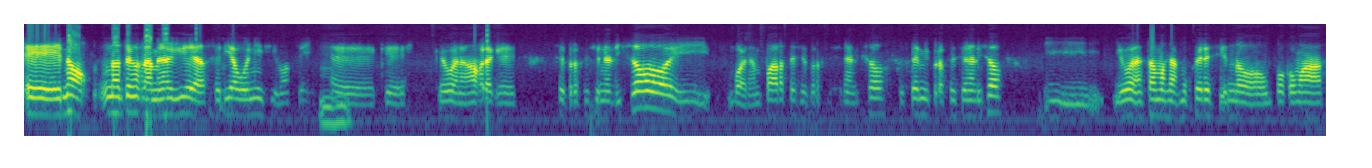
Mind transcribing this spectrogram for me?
Eh, no, no tengo la menor idea, sería buenísimo, sí. Eh, que, que bueno, ahora que se profesionalizó y bueno, en parte se profesionalizó, se semi-profesionalizó y, y bueno, estamos las mujeres siendo un poco más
